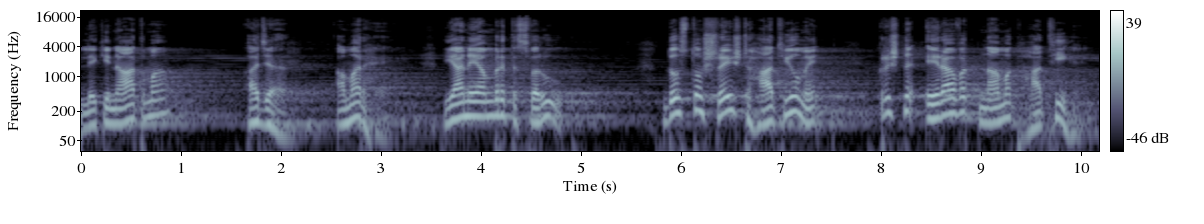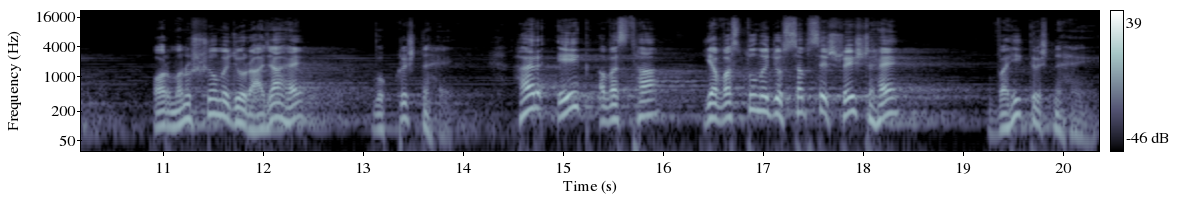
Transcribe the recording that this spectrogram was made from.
लेकिन आत्मा अजर। अमर है, यानी अमृत स्वरूप। दोस्तों, श्रेष्ठ हाथियों में कृष्ण एरावत नामक हाथी है और मनुष्यों में जो राजा है, वो कृष्ण है। हर एक अवस्था या वस्तु में जो सबसे श्रेष्ठ है, वही कृष्ण है।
